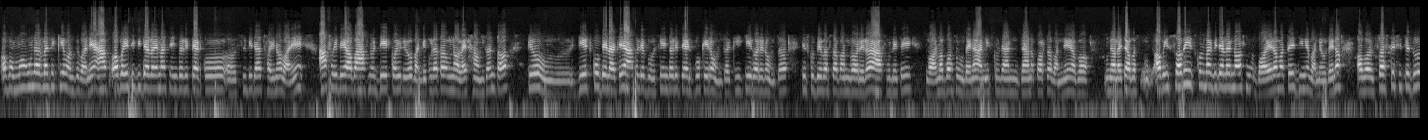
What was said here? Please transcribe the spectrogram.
अब म उनीहरूलाई चाहिँ के भन्छु भने आफ अब यदि विद्यालयमा सेनिटरी प्याडको सुविधा छैन भने आफैले अब आफ्नो डेट कहिले हो भन्ने कुरा त उनीहरूलाई थाहा हुन्छ नि त। त्यो डेटको बेला चाहिँ आफूले सेनिटरी प्याड बोकेर हुन्छ कि के गरेर हुन्छ त्यसको व्यवस्थापन गरेर आफूले चाहिँ घरमा बस्नु हुँदैन हामी स्कुल जान जानुपर्छ भन्ने अब उनीहरूलाई चाहिँ अब अब सबै स्कुलमा विद्यालय नर्स भएर मात्रै दिने भन्ने हुँदैन। अब स्वास्थ्य शिक्षा जो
